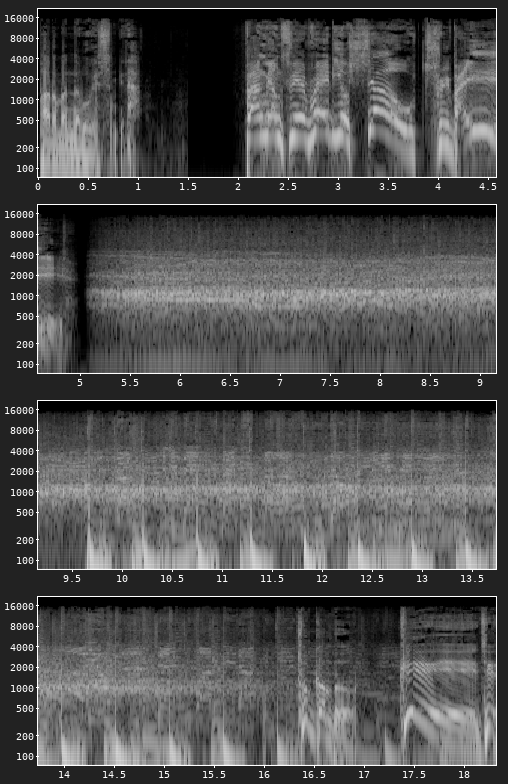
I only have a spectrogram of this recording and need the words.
바로 만나보겠습니다. 박명수의 라디오 쇼 출발! 조건부 퀴즈.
